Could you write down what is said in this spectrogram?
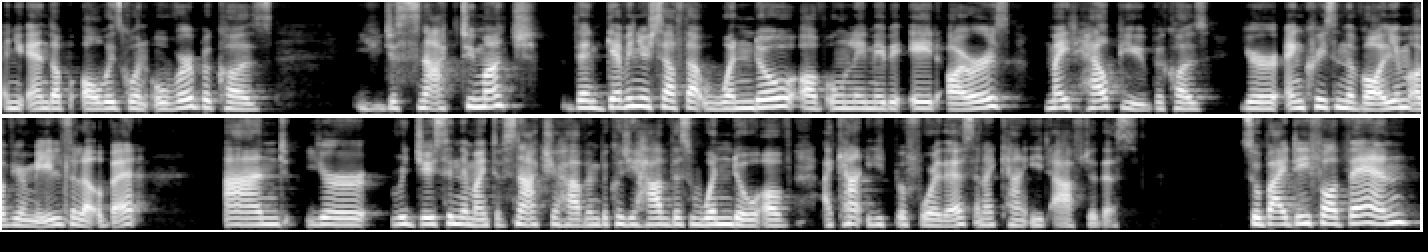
and you end up always going over because you just snack too much, then giving yourself that window of only maybe eight hours might help you because you're increasing the volume of your meals a little bit and you're reducing the amount of snacks you're having because you have this window of I can't eat before this and I can't eat after this. So by default, then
